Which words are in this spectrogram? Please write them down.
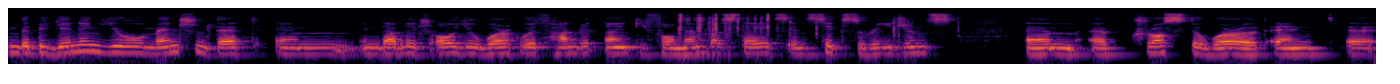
In the beginning, you mentioned that um, in WHO you work with 194 member states in six regions um, across the world. And uh,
